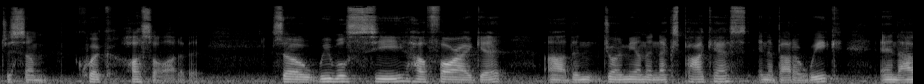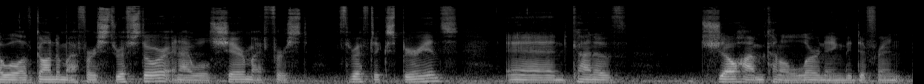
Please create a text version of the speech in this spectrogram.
just some quick hustle out of it. So we will see how far I get. Uh, then join me on the next podcast in about a week, and I will have gone to my first thrift store and I will share my first thrift experience and kind of show how I'm kind of learning the different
